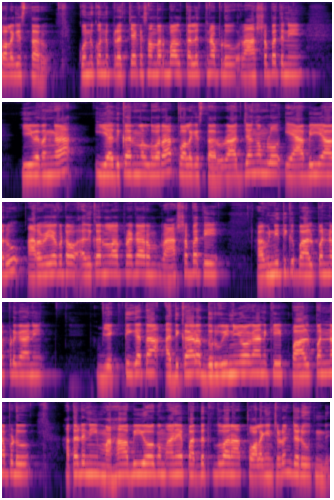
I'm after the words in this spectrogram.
తొలగిస్తారు? కొన్ని కొన్ని ప్రత్యేక సందర్భాలు తలెత్తినప్పుడు రాష్ట్రపతిని ఈ విధంగా ఈ అధికరణల ద్వారా తొలగిస్తారు. రాజ్యాంగంలో యాభై ఆరు అరవై ఒకటో అధికరణల ప్రకారం రాష్ట్రపతి అవినీతికి పాల్పడినప్పుడు కానీ వ్యక్తిగత అధికార దుర్వినియోగానికి పాల్పడినప్పుడు అతడిని మహాభియోగం అనే పద్ధతి ద్వారా తొలగించడం జరుగుతుంది.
